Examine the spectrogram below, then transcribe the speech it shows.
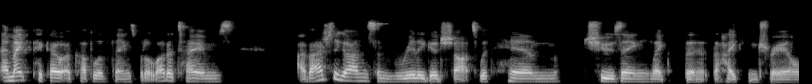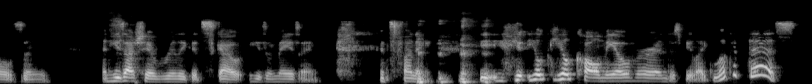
i might pick out a couple of things but a lot of times i've actually gotten some really good shots with him choosing like the the hiking trails and and he's actually a really good scout. He's amazing. it's funny. he he'll he'll call me over and just be like, "Look at this,"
